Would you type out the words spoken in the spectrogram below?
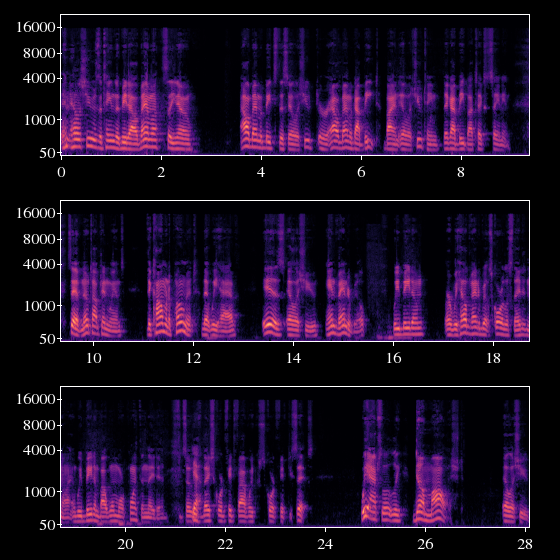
And LSU is the team that beat Alabama, so you know, Alabama beats this LSU, or Alabama got beat by an LSU team. They got beat by Texas A&M. So they have no top ten wins. The common opponent that we have is LSU and Vanderbilt. We beat them, or we held Vanderbilt scoreless. They did not, and we beat them by one more point than they did. So Yeah. they scored 55. We scored 56. We absolutely demolished LSU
